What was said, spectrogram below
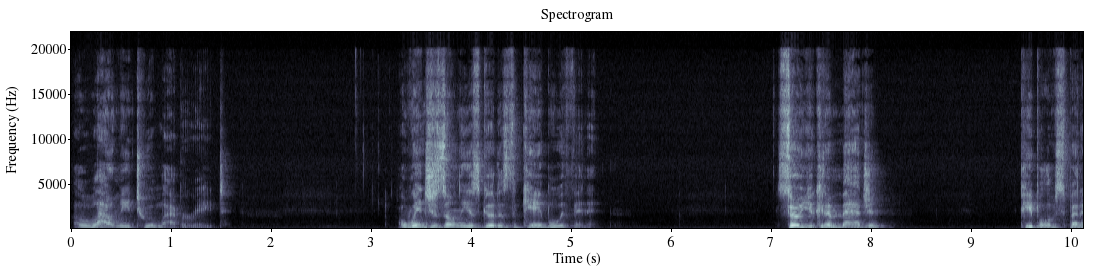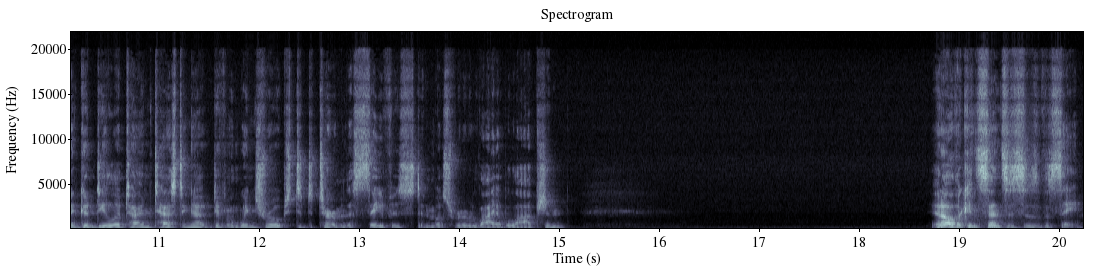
Allow me to elaborate. A winch is only as good as the cable within it. So you can imagine People have spent a good deal of time testing out different winch ropes to determine the safest and most reliable option. And all the consensuses are the same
